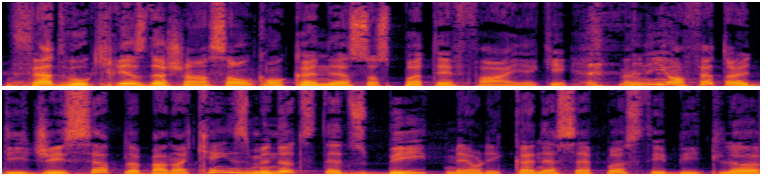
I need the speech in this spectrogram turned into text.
Vous faites vos crises de chansons qu'on connaît sur Spotify, ok? Maintenant, ils ont fait un DJ set, là, pendant 15 minutes, c'était du beat, mais on les connaissait pas, ces beats-là.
